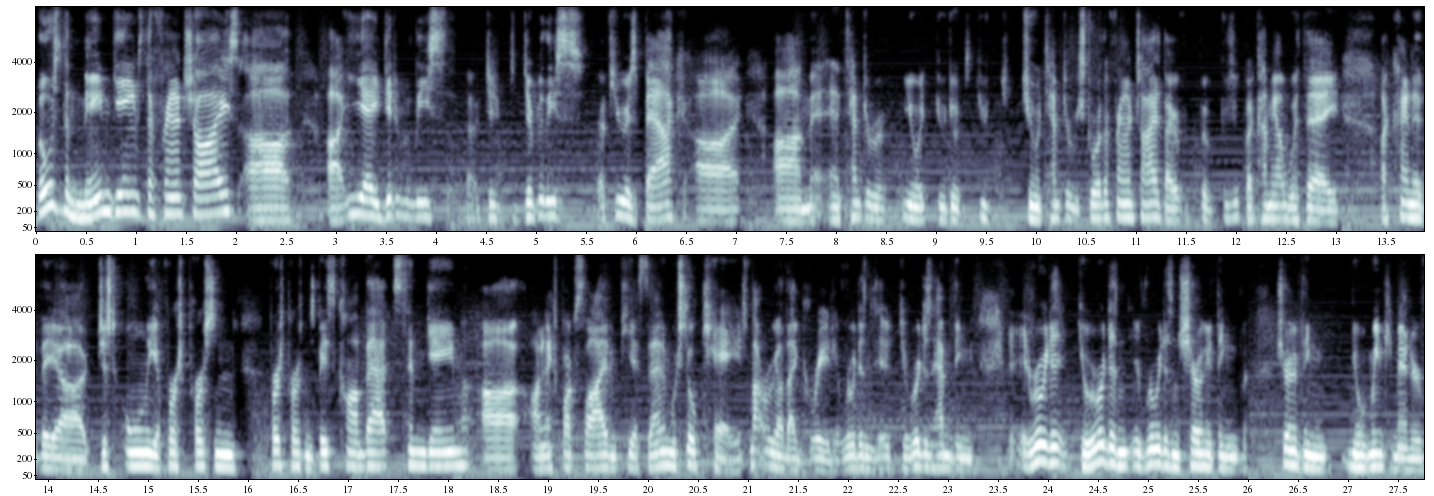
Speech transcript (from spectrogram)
those are the main games the franchise. Uh, uh, EA did release uh, did, did release a few years back uh, um, an attempt to you know you, you, you, attempt to restore the franchise by, by coming out with a, a kind of a uh, just only a first person first person space combat sim game uh, on Xbox Live and PSN, which is okay. It's not really all that great. It really doesn't. It, really doesn't have anything. It really, does- it really doesn't. It really doesn't share anything. Share anything. You know, Wing Commander.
